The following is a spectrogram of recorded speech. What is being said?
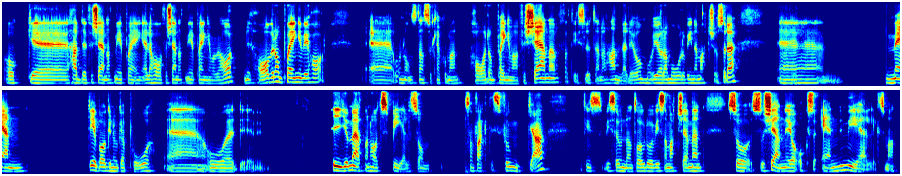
Och eh, hade förtjänat mer poäng, eller har förtjänat mer poäng än vad vi har. Nu har vi de poängen vi har. Eh, och någonstans så kanske man har de poängen man förtjänar. För att i slutändan handlar det om att göra mål och vinna matcher och sådär. Eh, men det är bara att gnugga på. Eh, och I och med att man har ett spel som, som faktiskt funkar. Det finns vissa undantag då i vissa matcher. Men så, så känner jag också än mer liksom att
